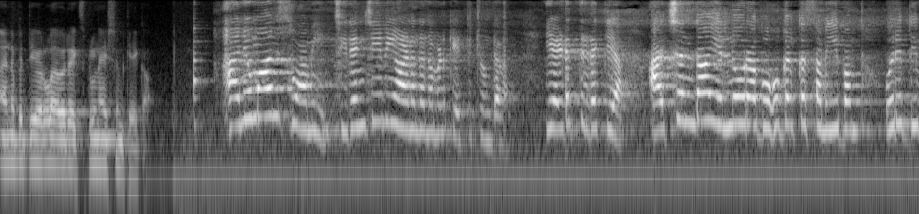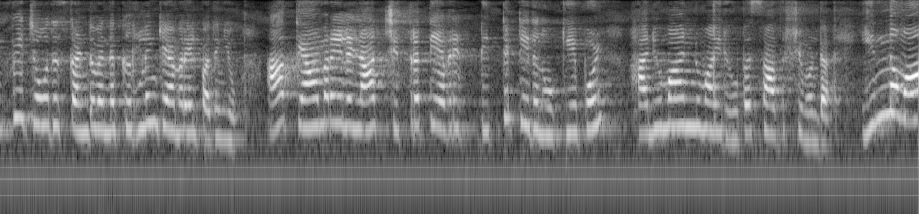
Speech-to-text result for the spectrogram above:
അതിനെപ്പറ്റിയുള്ള ഒരു എക്സ്പ്ലനേഷൻ കേൾക്കാം. ഹനുമാൻ സ്വാമി ചിരഞ്ജീവിയാണെന്ന് നമ്മൾ കേട്ടിട്ടുണ്ട്. ഈ അടുത്തിടയ്ക്ക് അജന്ത എല്ലോറ ഗുഹകൾക്ക് സമീപം ഒരു ദിവ്യ ജ്യോതിസ് കണ്ടുവെന്ന് കിർലിംഗ് ക്യാമറയിൽ പതിഞ്ഞു. ആ ക്യാമറയിലുള്ള ആ ചിത്രത്തെ അവർ ഡിറ്റക്ട് ചെയ്ത് നോക്കിയപ്പോൾ ഹനുമാനുമായി രൂപസാദൃശ്യമുണ്ട്. ഇന്നും ആ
